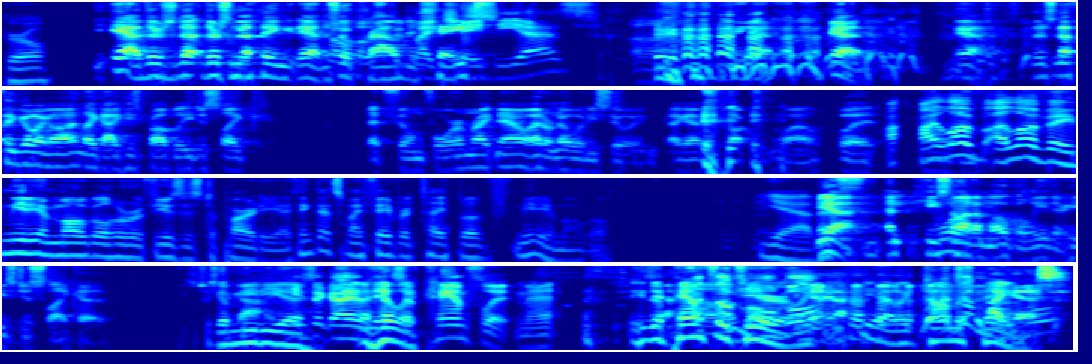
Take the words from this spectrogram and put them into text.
girl. Yeah, there's no, there's nothing. Yeah, there's no crowd to by chase. Jay Diaz. Um, yeah, yeah, yeah. There's nothing going on. Like I, he's probably just like at film forum right now. I don't know what he's doing. I haven't talked to him in a while, but I, I um, love I love a media mogul who refuses to party. I think that's my favorite type of media mogul. mhm. Yeah, that's, Yeah, and he's well- not a mogul either. He's just like a he's just like a guy. media. He's a guy a that makes hillock. a pamphlet, Matt. He's Yeah, a that's a pamphleteer. like- Yeah. yeah, like Thomas That's Paine. I guess.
